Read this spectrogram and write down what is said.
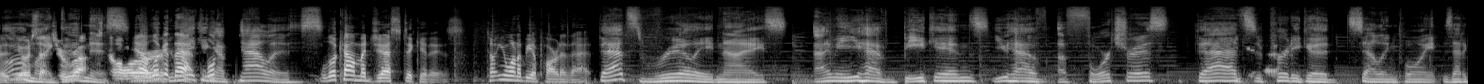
Oh you're my such a rock goodness. star. Yeah, look You're at that. making Look, a palace. look how majestic it is. Don't you want to be a part of that? That's really nice. I mean, you have beacons, you have a fortress. That's a pretty good selling point. Is that a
